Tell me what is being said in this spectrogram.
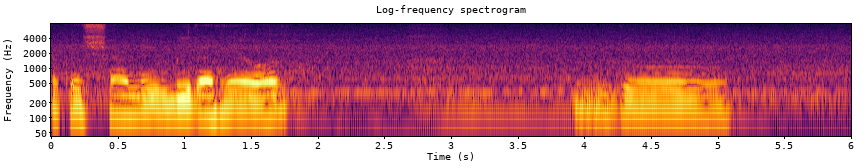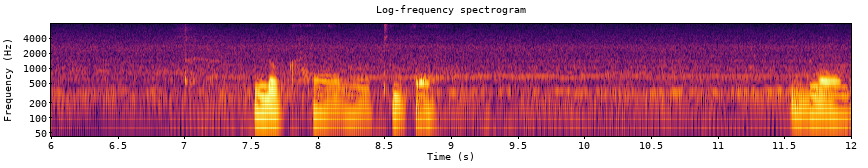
ताकि शाइनिंग भी रहे और जो लुक है वो ठीक है ब्लेंड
